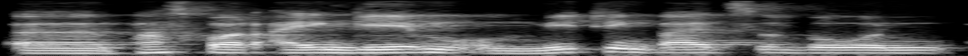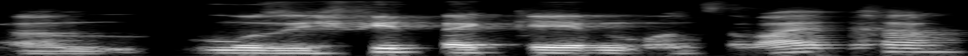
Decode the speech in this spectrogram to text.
äh, Passwort eingeben, um Meeting beizuwohnen, ähm, muss ich Feedback geben und so weiter.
